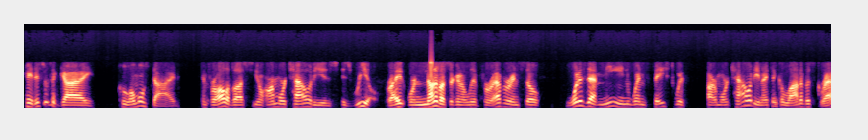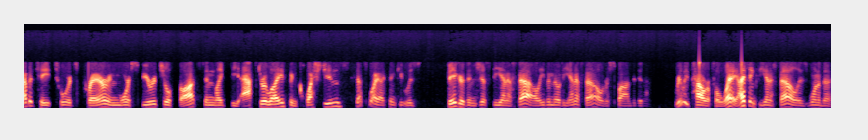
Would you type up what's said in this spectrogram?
hey, this was a guy who almost died and for all of us, you know, our mortality is is real, right? Where none of us are going to live forever, and so what does that mean when faced with our mortality? And I think a lot of us gravitate towards prayer and more spiritual thoughts and like the afterlife and questions. That's why I think it was bigger than just the NFL, even though the NFL responded in a really powerful way. I think the NFL is one of the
